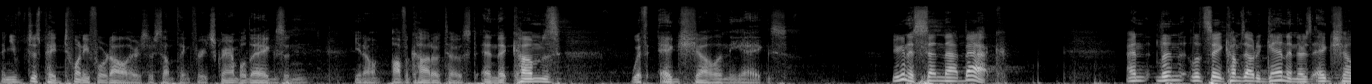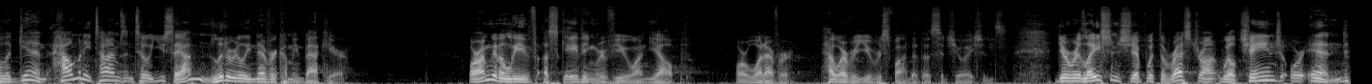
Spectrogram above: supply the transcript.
and you've just paid $24 or something for your scrambled eggs and, you know, avocado toast, and it comes with eggshell in the eggs. You're going to send that back. And then let's say it comes out again and there's eggshell again. How many times until you say, I'm literally never coming back here? Or I'm going to leave a scathing review on Yelp or whatever, however you respond to those situations. Your relationship with the restaurant will change or end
